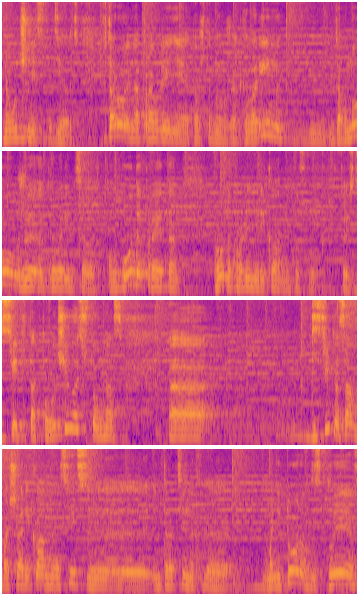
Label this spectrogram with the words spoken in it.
научились это делать. Второе направление, то, что мы уже говорим, мы давно уже говорим целых полгода про это, про направление рекламных услуг. То есть действительно так получилось, что у нас э, действительно самая большая рекламная сеть э, интерактивных э, мониторов, дисплеев.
